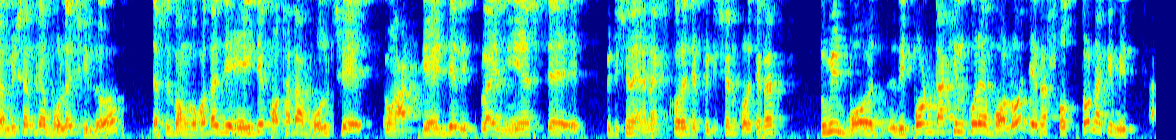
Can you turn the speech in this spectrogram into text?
কমিশনকে বলেছিল জাস্টিস গঙ্গোপাধ্যায়, যে এই যে কথাটা বলছে এবং আরটিআই যে রিপ্লাই নিয়ে এসছে পিটিশনে অ্যানেক্স করে যে পিটিশন করেছে, এটা তুমি রিপোর্ট দাখিল করে বলো যে এটা সত্য নাকি মিথ্যা।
